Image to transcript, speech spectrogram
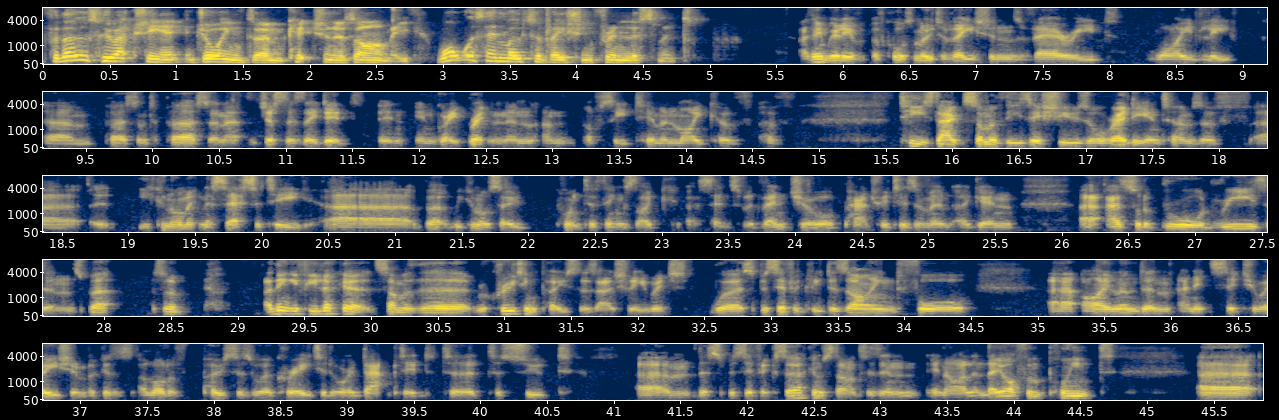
for those who actually joined um, Kitchener's army, what was their motivation for enlistment? I think really, of course, motivations varied widely um, person to person, uh, just as they did in, in Great Britain. And, and, obviously, Tim and Mike have, have teased out some of these issues already in terms of uh, economic necessity, uh, but we can also point to things like a sense of adventure or patriotism, and again, uh, as sort of broad reasons. But sort of I think if you look at some of the recruiting posters, actually, which were specifically designed for uh, Ireland and, and its situation, because a lot of posters were created or adapted to, to suit um, the specific circumstances in, in Ireland, they often point uh,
